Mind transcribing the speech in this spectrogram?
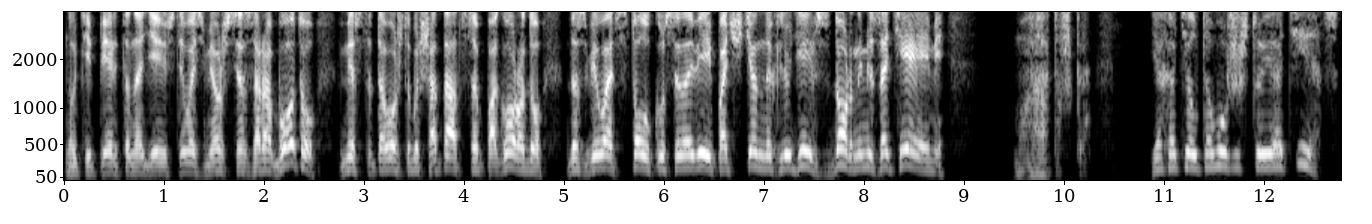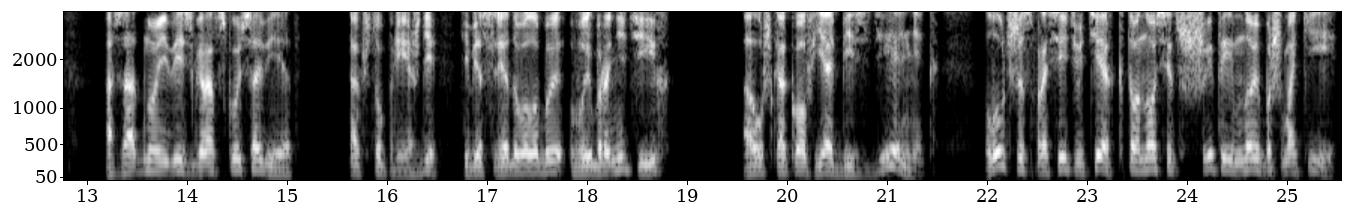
Ну, теперь-то, надеюсь, ты возьмешься за работу, вместо того, чтобы шататься по городу да сбивать с толку сыновей почтенных людей вздорными затеями. Матушка, я хотел того же, что и отец, а заодно и весь городской совет. Так что прежде тебе следовало бы выбронить их. А уж каков я бездельник, лучше спросить у тех, кто носит сшитые мной башмаки.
